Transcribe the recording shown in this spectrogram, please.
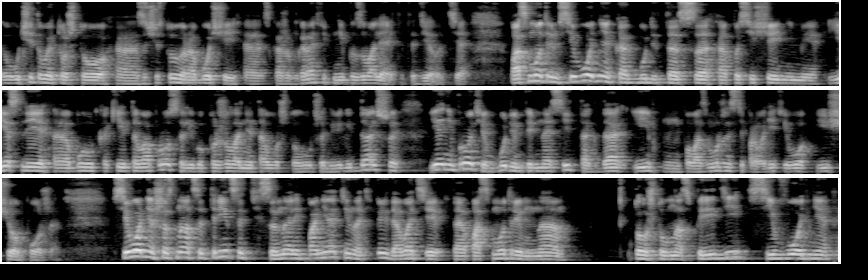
учитывая то, что э, зачастую рабочий, э, скажем, график не позволяет это делать. Посмотрим сегодня, как будет э, с посещениями. Если будут какие-то вопросы, либо пожелания того, что лучше двигать дальше, я не против, будем переносить тогда и по возможности проводить его еще позже. Сегодня 16.30, сценарий понятен, а теперь давайте посмотрим на то, что у нас впереди сегодня,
